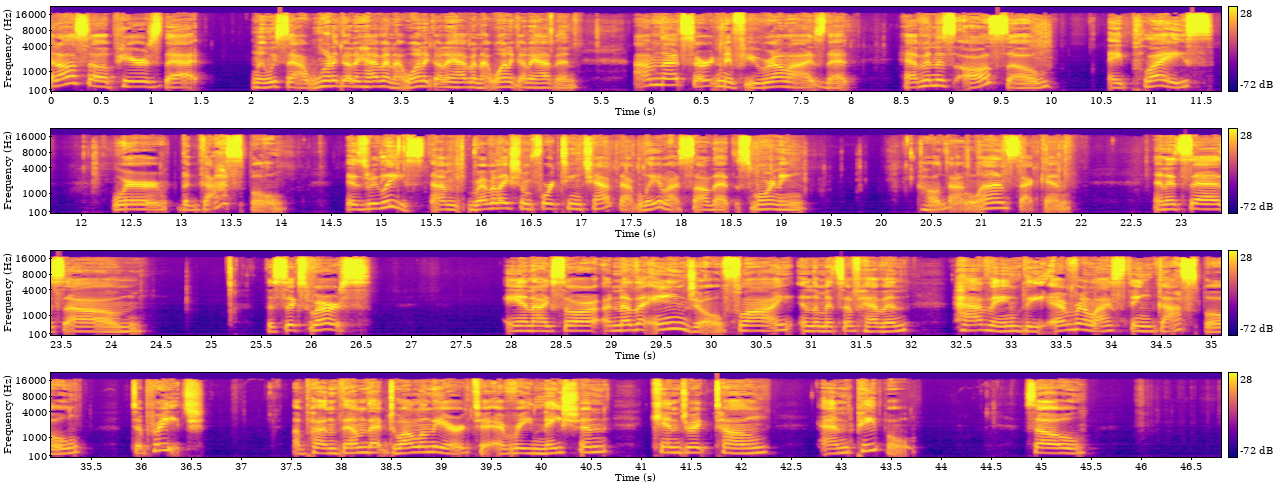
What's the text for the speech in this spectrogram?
it also appears that when we say, I want to go to heaven, I want to go to heaven, I want to go to heaven, I'm not certain if you realize that heaven is also a place where the gospel is released. Um, Revelation 14 chapter, I believe I saw that this morning. Hold on one second. And it says, um, the sixth verse, and I saw another angel fly in the midst of heaven, having the everlasting gospel to preach upon them that dwell on the earth to every nation, kindred, tongue, and people. So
